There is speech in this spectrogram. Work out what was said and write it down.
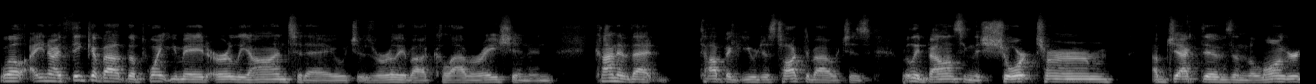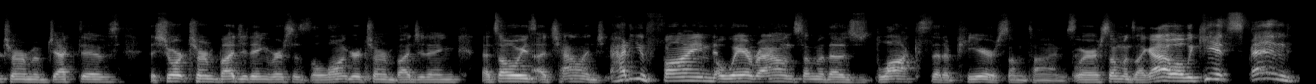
Well, you know, I think about the point you made early on today, which is really about collaboration and kind of that topic you just talked about, which is really balancing the short term objectives and the longer term objectives, the short term budgeting versus the longer term budgeting. That's always a challenge. How do you find a way around some of those blocks that appear sometimes where someone's like, oh, well, we can't spend.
